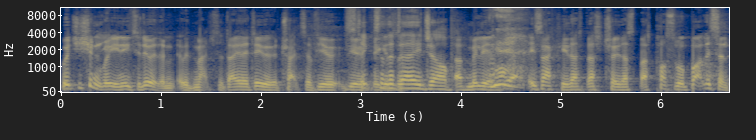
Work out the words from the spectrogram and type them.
which you shouldn't really need to do with, with Match of the Day. They do attract a view. viewing Stick to the figures day of, job. of millions. yeah, exactly. That's, that's true. That's, that's possible. But listen,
